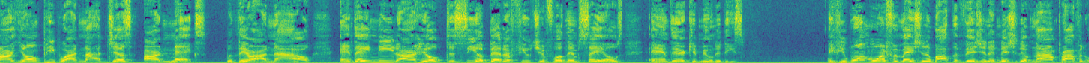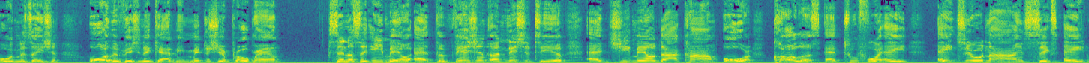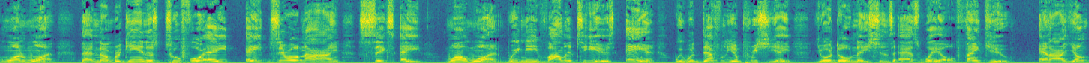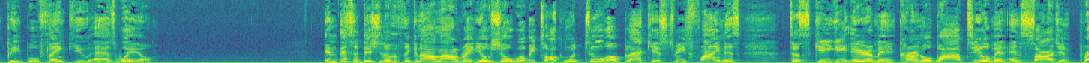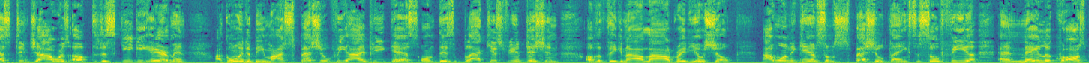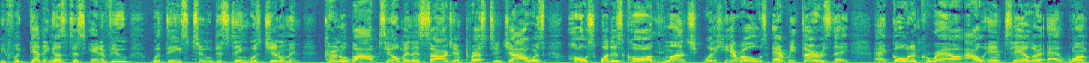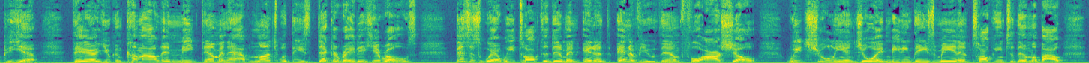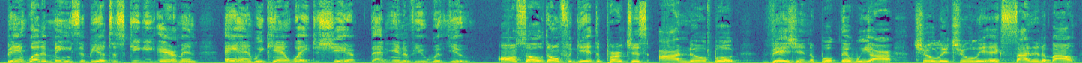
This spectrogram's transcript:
Our young people are not just our next, but they're now, and they need our help to see a better future for themselves and their communities. If you want more information about the Vision Initiative nonprofit organization or the Vision Academy mentorship program, send us an email at the vision initiative at gmail.com or call us at 248 809 6811. That number again is 248 809 6811. We need volunteers and we would definitely appreciate your donations as well. Thank you. And our young people, thank you as well. In this edition of the Thinking Out Loud radio show, we'll be talking with two of Black History's finest. Tuskegee Airmen, Colonel Bob Tillman and Sergeant Preston Jowers of the Tuskegee Airmen are going to be my special VIP guests on this Black History edition of the Thinking Out Loud radio show. I want to give some special thanks to Sophia and Nayla Crosby for getting us this interview with these two distinguished gentlemen. Colonel Bob Tillman and Sergeant Preston Jowers host what is called Lunch with Heroes every Thursday at Golden Corral out in Taylor at 1 p.m. There, you can come out and meet them and have lunch with these decorated heroes. This is where we talk to them and inter- interview them for our show. We truly enjoy meeting these men and talking to them about being what it means to be a Tuskegee Airman, and we can't wait to share that interview with you. Also, don't forget to purchase our new book, Vision, a book that we are truly, truly excited about.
